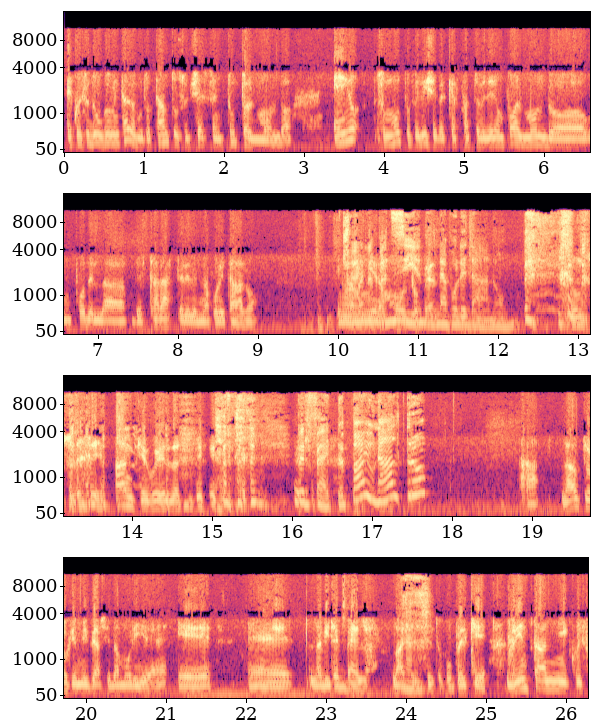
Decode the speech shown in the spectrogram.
e questo documentario ha avuto tanto successo in tutto il mondo e io sono molto felice perché ha fatto vedere un po' al mondo un po' della- del carattere del napoletano in una cioè, maniera la molto del bella. napoletano. Non so- sì, anche quella, sì. Perfetto. E poi un altro? Ah, l'altro che mi piace da morire è, è La vita è bella, Life is Ah. Beautiful, perché 20 anni quest-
